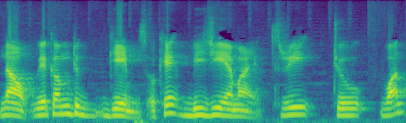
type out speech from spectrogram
Now we are coming to games. Okay, BGMI 3, 2, 1.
